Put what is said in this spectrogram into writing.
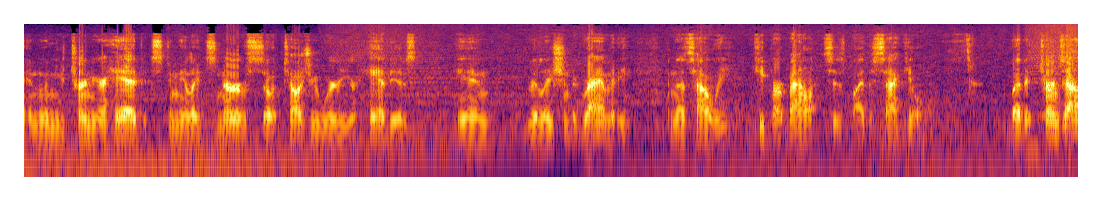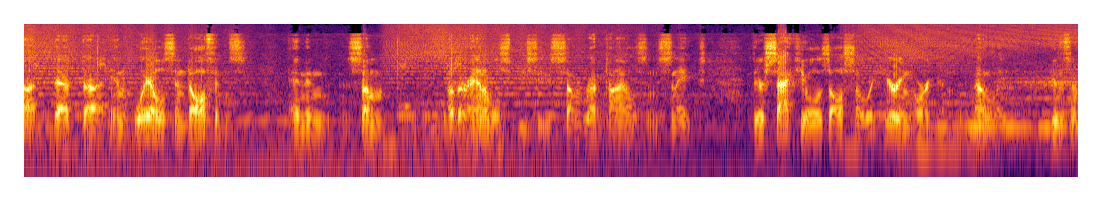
and when you turn your head it stimulates nerves so it tells you where your head is in relation to gravity and that's how we keep our balance is by the saccule but it turns out that uh, in whales and dolphins and in some other animal species some reptiles and snakes their saccule is also a hearing organ it not only gives them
